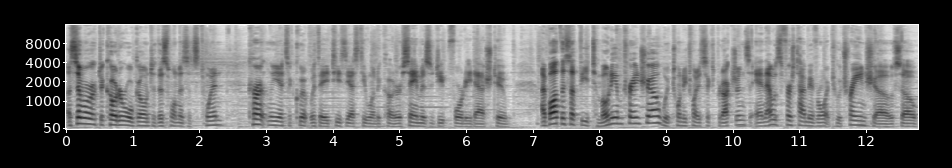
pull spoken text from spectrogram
A similar decoder will go into this one as its twin. Currently, it's equipped with a TCS-T1 decoder, same as the GP40-2. I bought this at the Timonium train show with 2026 Productions, and that was the first time I ever went to a train show, so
